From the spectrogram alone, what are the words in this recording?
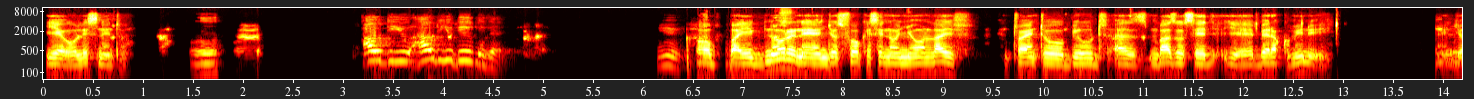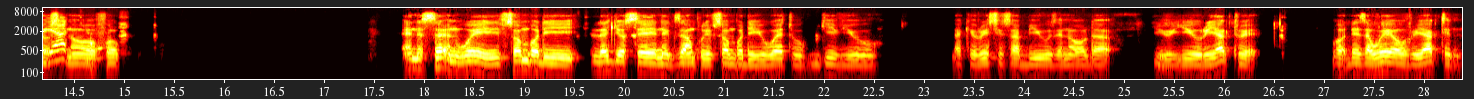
hear or listening to. Mm. How do you how do you deal with it? You. Or by ignoring it and just focusing on your own life and trying to build, as Mbazo said, a better community. And just know for in a certain way, if somebody, let's just say an example, if somebody were to give you like a racist abuse and all that, you you react to it. But there's a way of reacting.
